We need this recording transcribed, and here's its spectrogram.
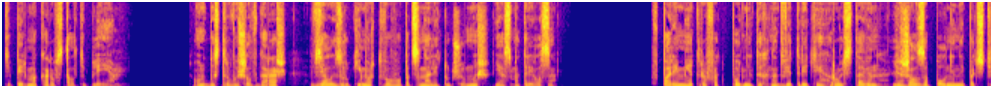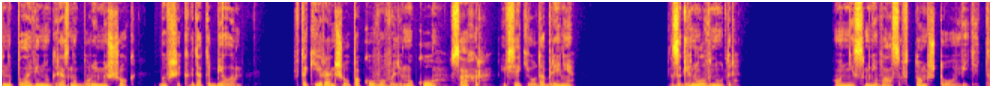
Теперь Макаров стал теплее. Он быстро вышел в гараж, взял из руки мертвого пацана летучую мышь и осмотрелся. В паре метров от поднятых на две трети роль ставен лежал заполненный почти наполовину грязно-бурый мешок, бывший когда-то белым. В такие раньше упаковывали муку, сахар и всякие удобрения. Заглянул внутрь. Он не сомневался в том, что увидит.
